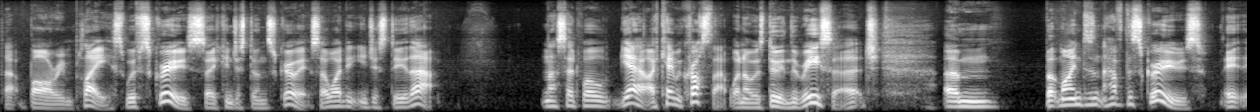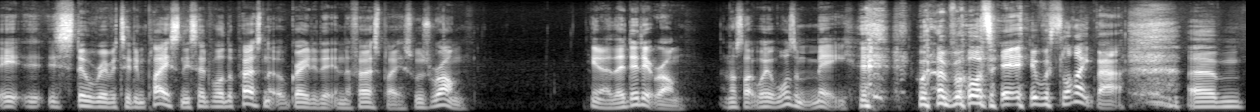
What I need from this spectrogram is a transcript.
that bar in place with screws, so you can just unscrew it. So why didn't you just do that? And I said, well, yeah, I came across that when I was doing the research, um, but mine doesn't have the screws. It, it, it's still riveted in place. And he said, well, the person that upgraded it in the first place was wrong. You know, they did it wrong. And I was like, well, it wasn't me. when I bought it, it was like that. Um,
